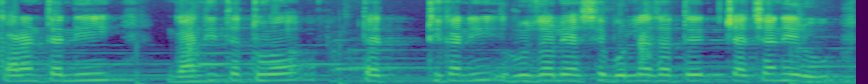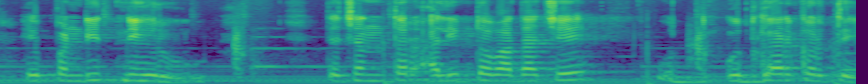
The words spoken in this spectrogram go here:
कारण त्यांनी गांधी तत्व त्या ठिकाणी रुजवले असे बोलले जाते. चाचा नेहरू हे पंडित नेहरू. त्याच्यानंतर अलिप्तवादाचे उद उद्गार करते.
